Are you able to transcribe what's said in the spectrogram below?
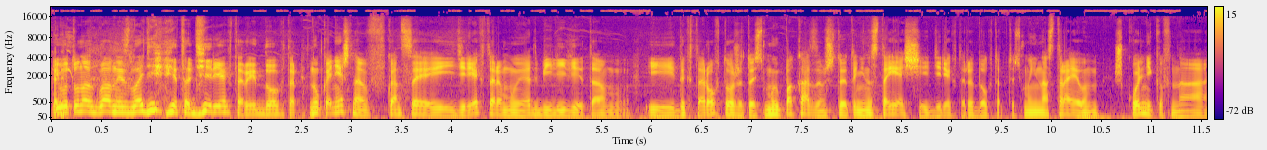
И вот у нас главный злодей это директор и доктор. Ну, конечно, в конце и директора мы отбелили там, и докторов тоже. То есть мы показываем, что это не настоящий директор и доктор. То есть мы не настраиваем школьников на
